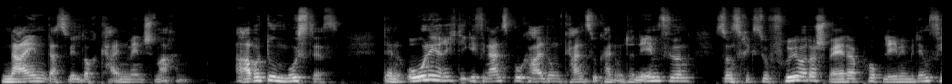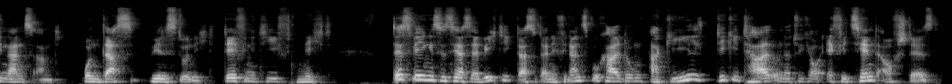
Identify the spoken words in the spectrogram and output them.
Nein, das will doch kein Mensch machen. Aber du musst es. Denn ohne richtige Finanzbuchhaltung kannst du kein Unternehmen führen, sonst kriegst du früher oder später Probleme mit dem Finanzamt. Und das willst du nicht. Definitiv nicht. Deswegen ist es sehr, sehr wichtig, dass du deine Finanzbuchhaltung agil, digital und natürlich auch effizient aufstellst,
